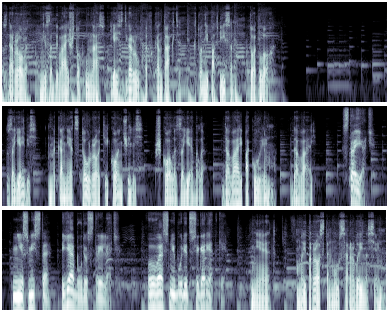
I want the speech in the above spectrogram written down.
Здорово, не забывай, что у нас есть группа ВКонтакте, кто не подписан, тот лох. Заебись, наконец-то уроки кончились, школа заебала. Давай покурим, давай. Стоять. Не с места, я буду стрелять. У вас не будет сигаретки. Нет, мы просто мусор выносим.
